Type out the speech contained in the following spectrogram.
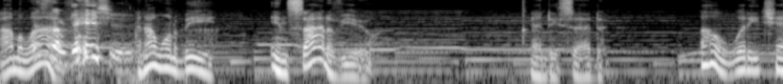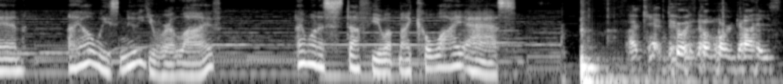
I'm alive. This is some gay shit. and I want to be inside of you. Andy said, Oh, Woody Chan, I always knew you were alive. I want to stuff you up my kawaii ass. I can't do it no more, guys.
